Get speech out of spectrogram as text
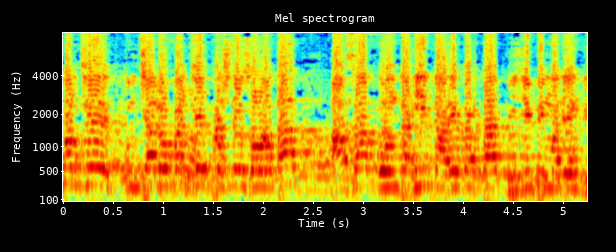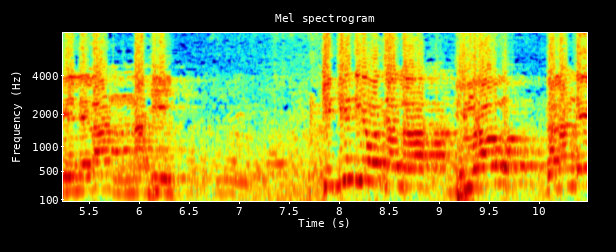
लोकांचे तुमच्या लोकांचे प्रश्न सोडवतात. असा कोणताही कार्यकर्ता बीजेपी मध्ये गेलेला नाही. किती दिवस झालं भीमराव गलांडे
